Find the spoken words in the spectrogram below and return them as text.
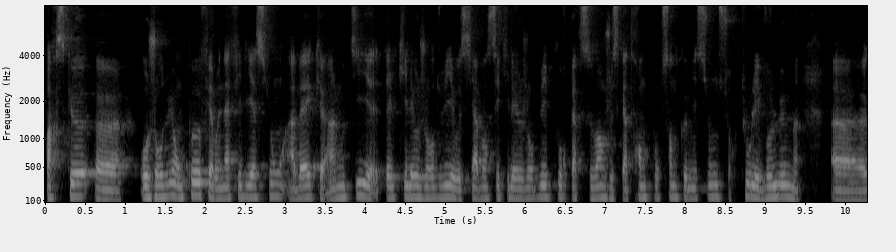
Parce que Aujourd'hui, on peut faire une affiliation avec un outil tel qu'il est aujourd'hui aussi avancé qu'il est aujourd'hui pour percevoir jusqu'à 30% de commission sur tous les volumes euh,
